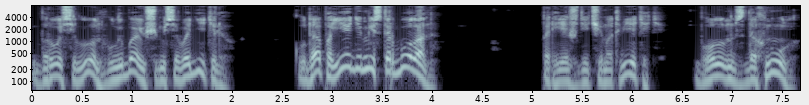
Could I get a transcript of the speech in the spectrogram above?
бросил он улыбающемуся водителю. «Куда поедем, мистер Болан?» Прежде чем ответить, Болан вздохнул.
